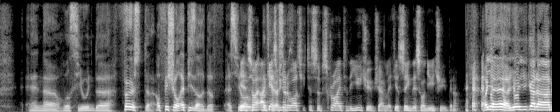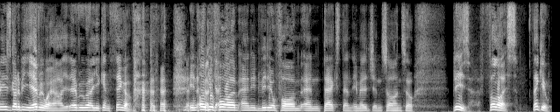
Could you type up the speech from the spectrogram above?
and uh, we'll see you in the first official episode of SEO. Yeah, so I, I guess we got to ask you to subscribe to the YouTube channel if you're seeing this on YouTube. You know. oh yeah, yeah. You you gotta. I mean, it's gonna be everywhere, everywhere you can think of, in audio form and in video form and text and image and so on. So, please follow us. Thank you.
